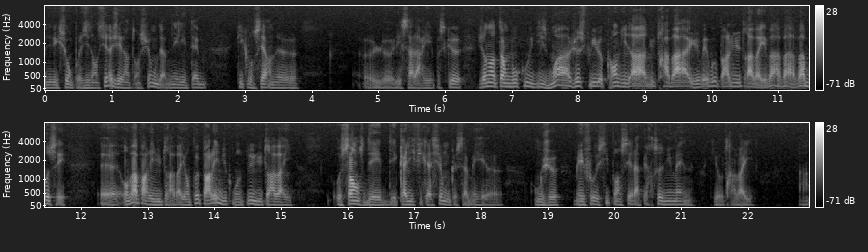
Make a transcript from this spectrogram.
l'élection présidentielle, j'ai l'intention d'amener les thèmes qui concernent euh, les salariés. Parce que j'en entends beaucoup, ils disent Moi, je suis le candidat du travail, je vais vous parler du travail. Va, va, va bosser. on va parler du travail. On peut parler du contenu du travail, au sens des, des qualifications que ça met en jeu. Mais il faut aussi penser à la personne humaine qui est au travail. Hein.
